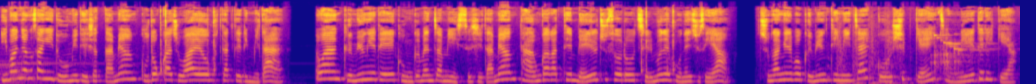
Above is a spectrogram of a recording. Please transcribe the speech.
이번 영상이 도움이 되셨다면 구독과 좋아요 부탁드립니다. 또한 금융에 대해 궁금한 점이 있으시다면 다음과 같은 메일 주소로 질문을 보내주세요. 중앙일보 금융팀이 짧고 쉽게 정리해드릴게요.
